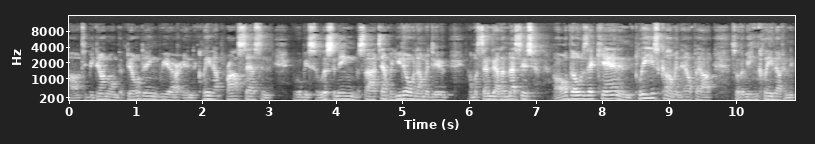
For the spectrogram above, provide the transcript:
uh, to be done on the building. We are in the cleanup process and we'll be soliciting Messiah Temple. You know what I'm going to do. I'm going to send out a message, all those that can, and please come and help out so that we can clean up and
